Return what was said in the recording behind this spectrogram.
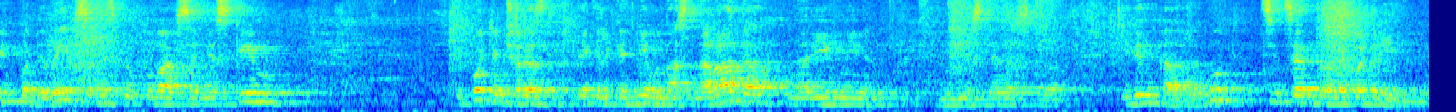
Він подивився, не спілкувався ні з ким. І потім через декілька днів у нас нарада на рівні міністерства. І він каже, ну ці центри не потрібні.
